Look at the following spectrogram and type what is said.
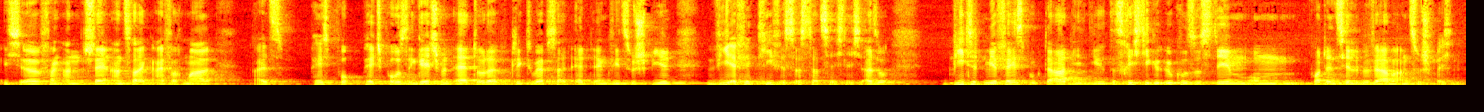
ich äh, fange an, Stellenanzeigen einfach mal als Page Post Engagement Ad oder Click to Website Ad irgendwie zu spielen. Wie effektiv ist das tatsächlich? Also bietet mir Facebook da die, die, das richtige Ökosystem, um potenzielle Bewerber anzusprechen?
